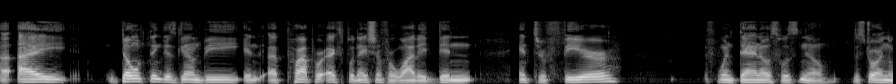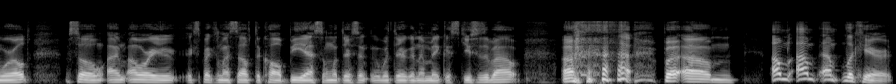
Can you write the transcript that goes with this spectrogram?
I- don't think there's gonna be an, a proper explanation for why they didn't interfere when Thanos was, you know, destroying the world. So I'm already expecting myself to call BS on what they're what they're gonna make excuses about. Uh, but um, I'm, I'm, I'm look here,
